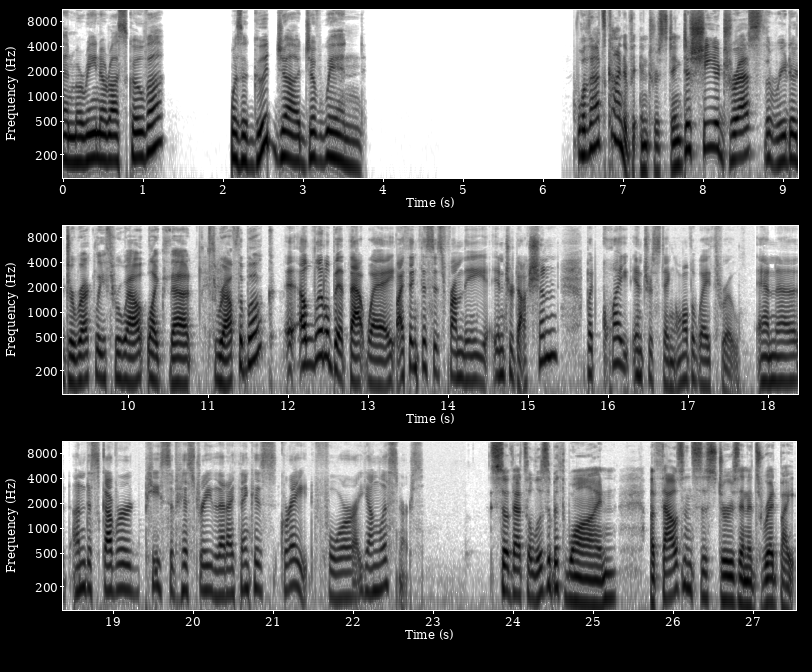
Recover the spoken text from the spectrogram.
And Marina Raskova was a good judge of wind. Well, that's kind of interesting. Does she address the reader directly throughout, like that, throughout the book? A little bit that way. I think this is from the introduction, but quite interesting all the way through. And an undiscovered piece of history that I think is great for young listeners. So that's Elizabeth Wein, A Thousand Sisters, and it's read by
